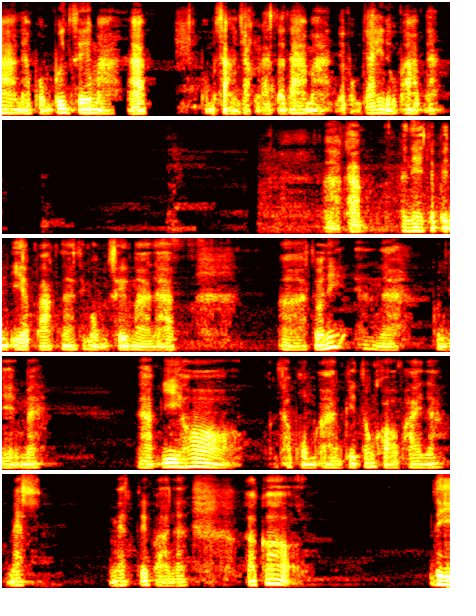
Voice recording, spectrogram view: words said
มากนะ ผมเพิ่งซื้อมานะครับ ผมสั่งจากลาซาด้ามา เดี๋ยวผมจะให้ดูภาพนะครับ อันนี้จะเป็นเอียร์ปลั๊กนะที่ผมซื้อมานะครับ อ่า ตัวนี้นะ คุณเห็นไหมนะครับ ยี่ห้อ ถ้าผมอ่านผิดต้องขออภัยนะแมส แมสหรือเปล่านะ แล้วก็ดี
